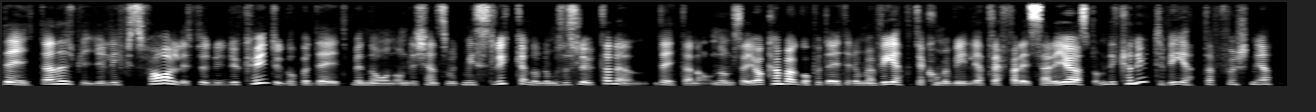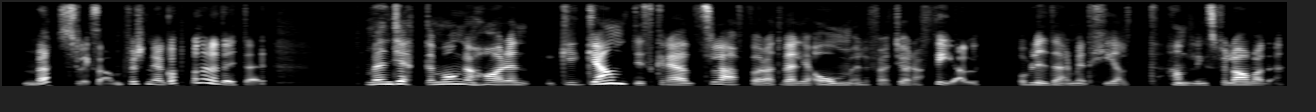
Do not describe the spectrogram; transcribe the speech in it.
dejtandet blir ju livsfarligt. För du, du kan ju inte gå på dejt med någon om det känns som ett misslyckande och du måste sluta den, dejta någon. De säger, jag kan bara gå på dejter om jag vet att jag kommer vilja träffa dig seriöst. Men det kan du inte veta förrän ni har mötts, liksom, förrän ni har gått på några dejter. Men jättemånga har en gigantisk rädsla för att välja om eller för att göra fel och blir därmed helt handlingsförlamade.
